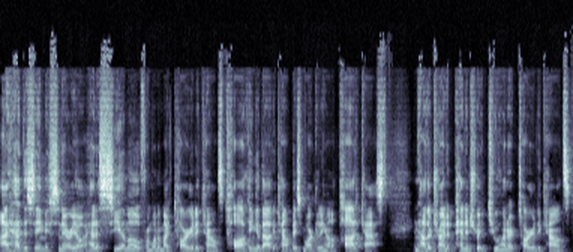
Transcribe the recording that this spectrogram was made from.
I had the same scenario. I had a CMO from one of my target accounts talking about account based marketing on a podcast and how they're trying to penetrate 200 target accounts.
